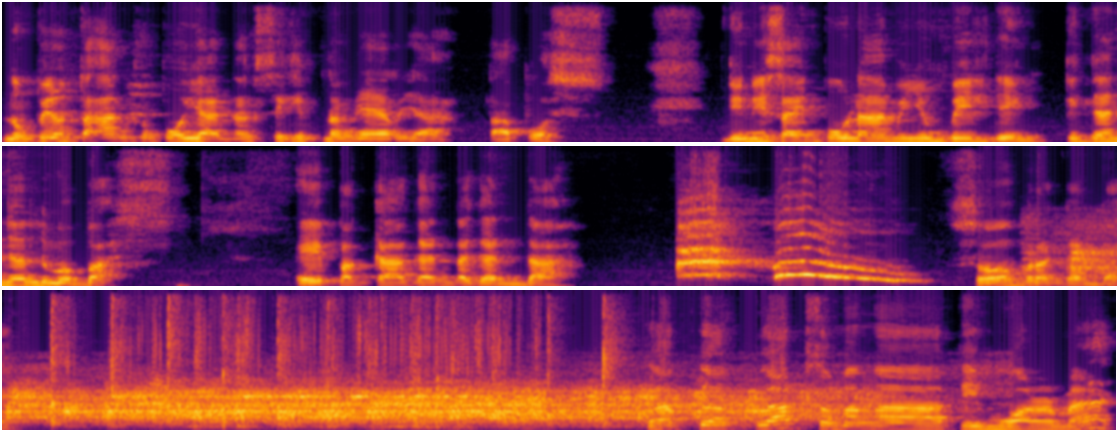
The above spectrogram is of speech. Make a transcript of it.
Nung pinuntahan ko po yan, ang sikip ng area, tapos dinisign po namin yung building, tignan nyo lumabas. Eh, pagkaganda-ganda. Sobrang ganda. Clap, clap, clap sa mga Team Warmax.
